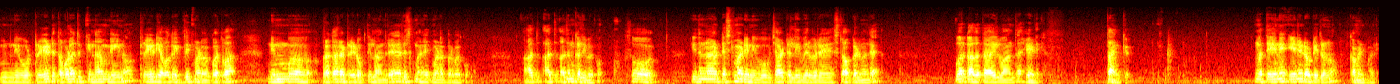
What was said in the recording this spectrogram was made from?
ನೀವು ಟ್ರೇಡ್ ತಗೊಳ್ಳೋದಕ್ಕಿಂತ ಮೇಯ್ನು ಟ್ರೇಡ್ ಯಾವಾಗ ಎಕ್ಸಿಟ್ ಮಾಡಬೇಕು ಅಥವಾ ನಿಮ್ಮ ಪ್ರಕಾರ ಟ್ರೇಡ್ ಹೋಗ್ತಿಲ್ಲ ಅಂದರೆ ರಿಸ್ಕ್ ಮ್ಯಾನೇಜ್ ಮಾಡೋಕ್ಕೆ ಬರಬೇಕು. ಅದು ಅದು ಅದನ್ನು ಕಲಿಬೇಕು. ಸೊ ಇದನ್ನು ಟೆಸ್ಟ್ ಮಾಡಿ ನೀವು ಚಾರ್ಟಲ್ಲಿ ಬೇರೆ ಬೇರೆ ಸ್ಟಾಕ್ಗಳ ಮೇಲೆ ವರ್ಕ್ ಆಗುತ್ತಾ ಇಲ್ವಾ ಅಂತ ಹೇಳಿ. ಥ್ಯಾಂಕ್ ಯು ಮತ್ತು ಏನೇ ಏನೇ ಡೌಟ್ ಇದ್ರೂ ಕಮೆಂಟ್ ಮಾಡಿ.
